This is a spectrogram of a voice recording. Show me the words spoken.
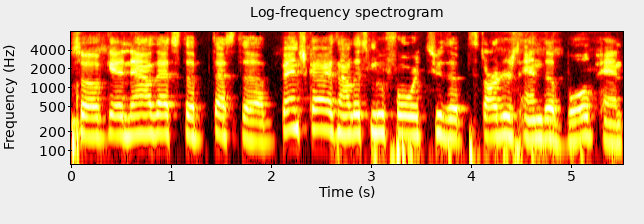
So again, now that's the that's the bench guys. Now let's move forward to the starters and the bullpen.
